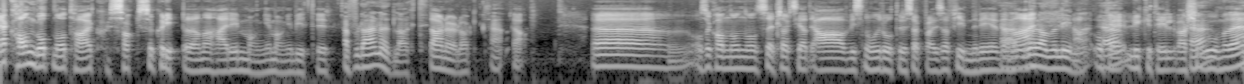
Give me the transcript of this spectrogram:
Jeg kan godt nå ta en saks og klippe denne her i mange, mange biter. ja, for da er den ødelagt. Da er den ødelagt. Ja. Eh, og så kan noen, noen selvsagt si at ja, hvis noen roter i søpla, så finner de denne her. Ja, ok, Ja. lykke til. Vær så Ja, god med det.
